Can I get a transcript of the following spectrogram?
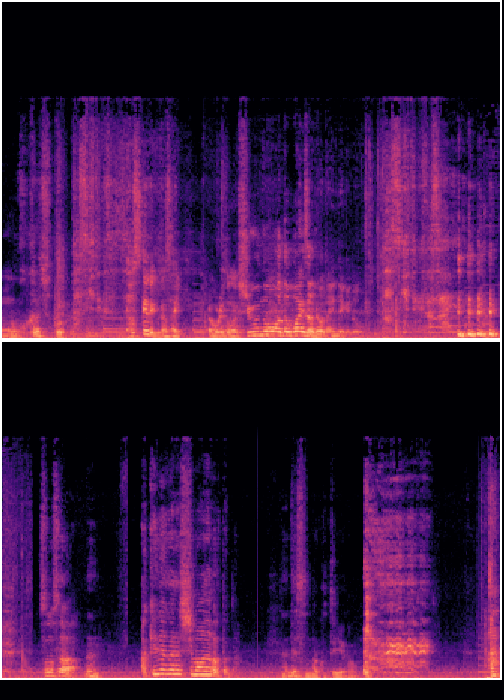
うん。ここからちょっと助けてください。助けてください。俺その収納アドバイザーではないんだけど。助けてください。そのさうん。開けながらしまわなかったんだ。なんでそんなこと言うの？あ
